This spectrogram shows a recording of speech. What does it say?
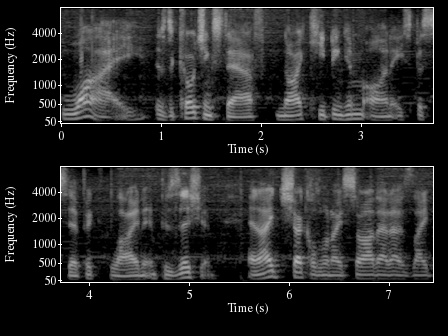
Why is the coaching staff not keeping him on a specific line and position? And I chuckled when I saw that. I was like,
